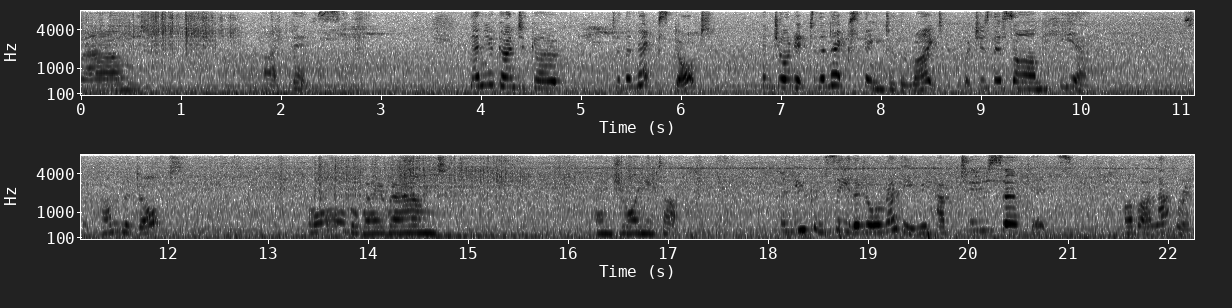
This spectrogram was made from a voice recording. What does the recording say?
round like this. Then you're going to go to the next dot and join it to the next thing to the right, which is this arm here. So from the dot all the way around and join it up. And you can see that already we have two circuits of our labyrinth.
